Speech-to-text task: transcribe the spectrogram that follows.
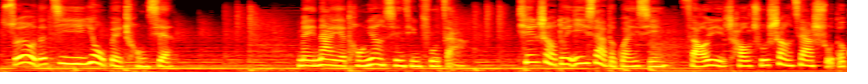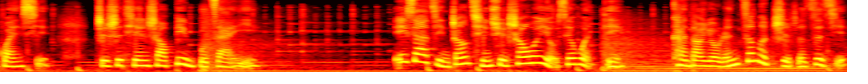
所有的记忆又被重现。美娜也同样心情复杂。天少对伊夏的关心早已超出上下属的关系，只是天少并不在意。伊夏紧张情绪稍微有些稳定，看到有人这么指着自己。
